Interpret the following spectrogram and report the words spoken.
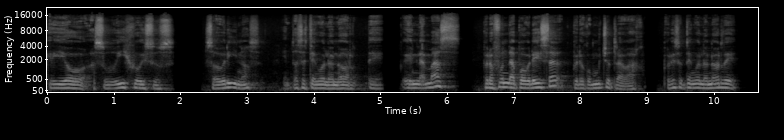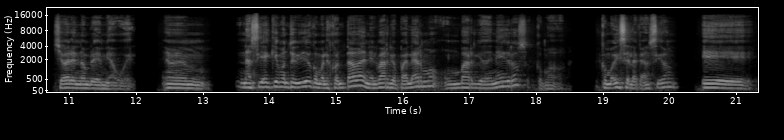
crió a su hijo y sus sobrinos. Entonces tengo el honor de, en la más profunda pobreza, pero con mucho trabajo. Por eso tengo el honor de llevar el nombre de mi abuela. Em, nací aquí en Montevideo, como les contaba, en el barrio Palermo, un barrio de negros, como, como dice la canción. Eh,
